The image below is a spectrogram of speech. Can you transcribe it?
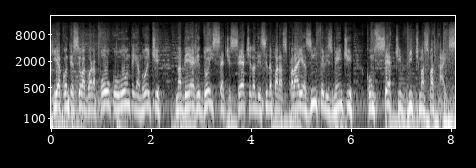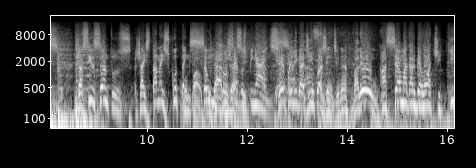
que aconteceu agora há pouco, ontem à noite, na BR 277, na descida para as praias, infelizmente, com sete vítimas fatais. Jacir Santos já está na escuta Opa, em São obrigado, José Jaci. dos Pinhais. Sempre ligadinho com a gente, né? Valeu! A Selma Garbelotti, que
